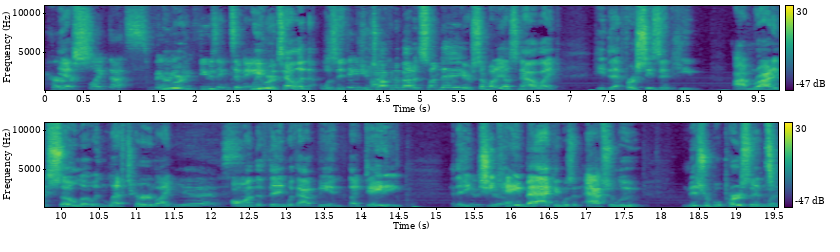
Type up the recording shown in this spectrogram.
her. Yes. Like that's We very were- confusing to me. We were telling, was it Stage you five. talking about it Sunday or somebody else now? Like, he that first season, he, I'm riding solo and left her like yes. on the thing without being like dating, and then he was she came back and was an absolute miserable person when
